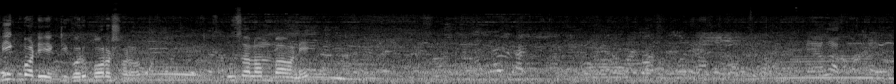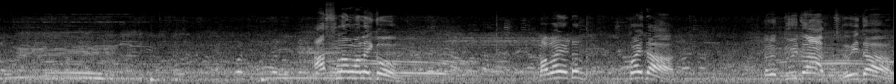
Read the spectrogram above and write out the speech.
বিগ বডি একটি গরু, বড় সড়ক উঁচা লম্বা অনেক। আসসালামু আলাইকুম। বাবা এটা কয় দাঁত? দুই দাঁত। দুই দাঁত।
